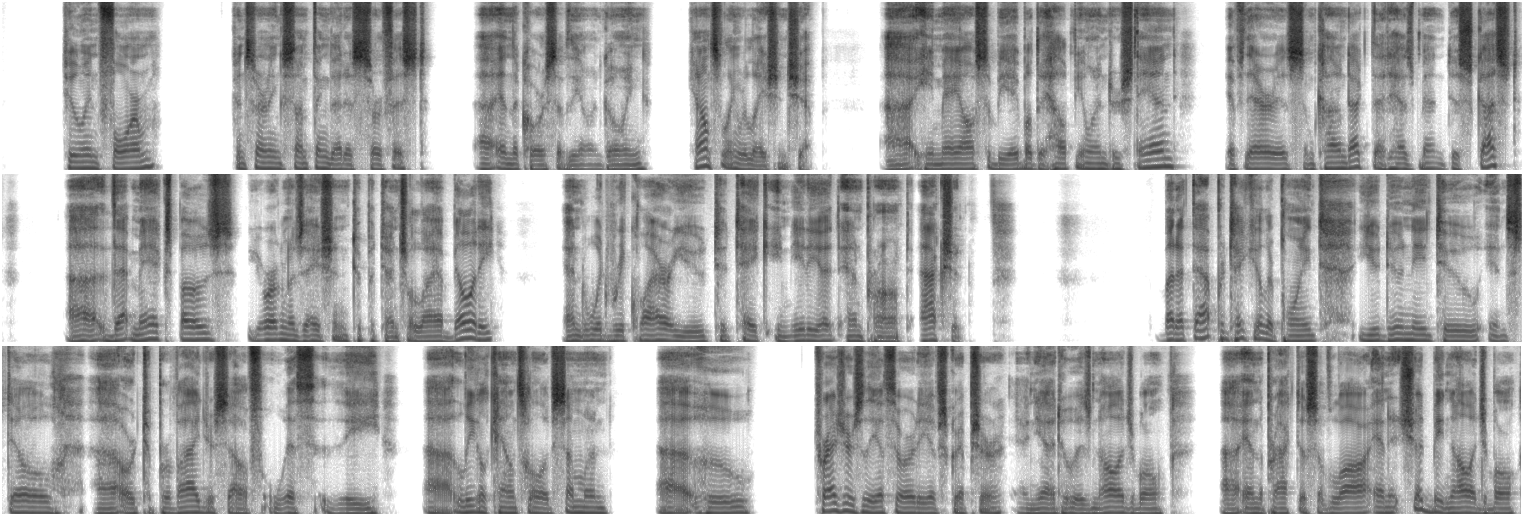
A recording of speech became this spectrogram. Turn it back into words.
to inform concerning something that has surfaced uh, in the course of the ongoing counseling relationship. Uh, he may also be able to help you understand if there is some conduct that has been discussed uh, that may expose your organization to potential liability and would require you to take immediate and prompt action. But at that particular point, you do need to instill uh, or to provide yourself with the uh, legal counsel of someone uh, who treasures the authority of Scripture and yet who is knowledgeable uh, in the practice of law. And it should be knowledgeable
